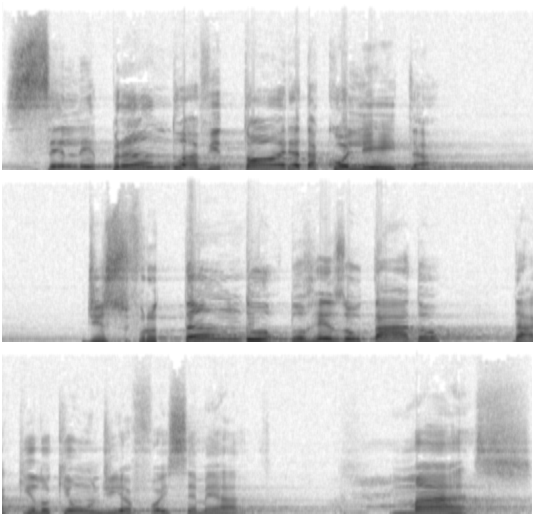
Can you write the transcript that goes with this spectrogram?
celebrando a vitória da colheita desfrutando do resultado daquilo que um dia foi semeado. Mas,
